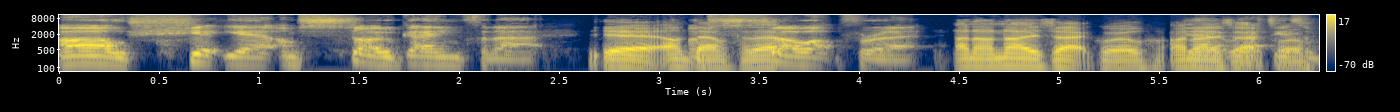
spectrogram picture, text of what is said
Oh shit! Yeah, I'm so game for that. yeah, I'm I'm down for that, so up for it. and I know Zach will. I know yeah, we'll Zach will.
